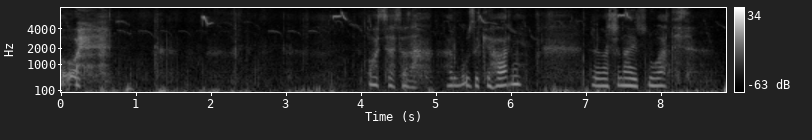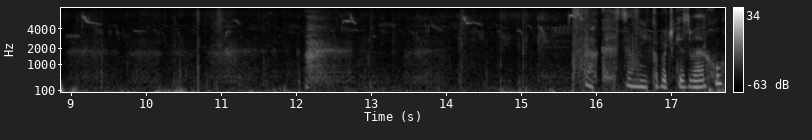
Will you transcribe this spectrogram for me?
Ой. Оце туди. Гарбузики гарні. Вже починають снуватися. Так, це мої кабачки зверху.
